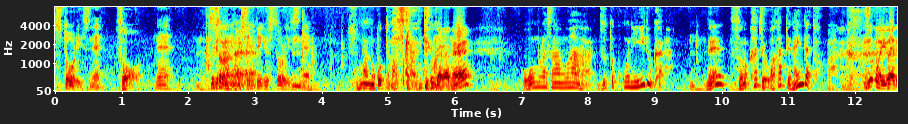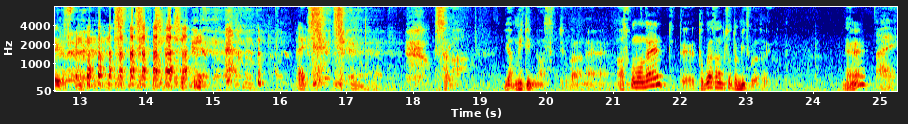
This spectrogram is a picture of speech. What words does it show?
ストーリーですね。そう。ね、そしたらね世界にできるストーリーですね、そんなに残ってますか？って言うからね、大村さんはずっとここにいるから、ね、その価値を分かってないんだと、そこも言われるんですかね。はい。そしたらいや見てみます」って言うからね「あそこのね」って言って「床屋さんちょっと見てくださいよ」ね、はい、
